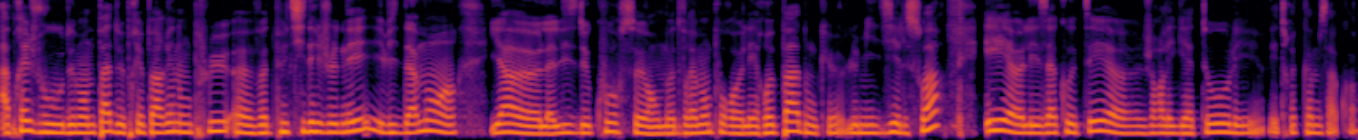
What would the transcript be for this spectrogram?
Après, je vous demande pas de préparer non plus euh, votre petit déjeuner, évidemment. Hein. Il y a la liste de courses en mode vraiment pour les repas, donc le midi et le soir, et les à côté, genre les gâteaux, les, les trucs comme ça, quoi.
